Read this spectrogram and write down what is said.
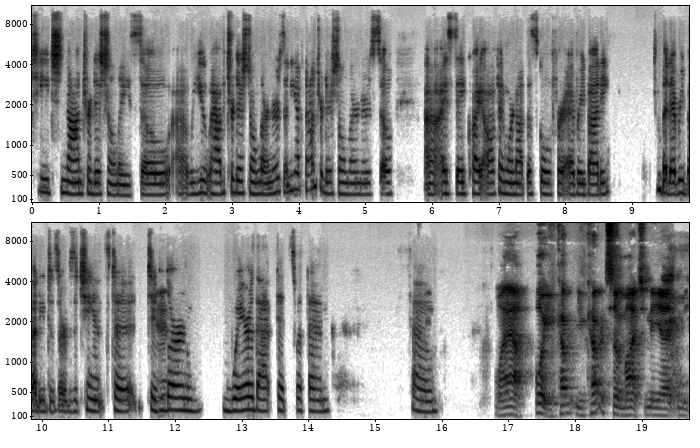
teach non-traditionally so uh, you have traditional learners and you have non-traditional learners so uh, I say quite often we're not the school for everybody, but everybody deserves a chance to to yeah. learn where that fits with them. So, wow, boy, you covered you covered so much. Let me, uh, let me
